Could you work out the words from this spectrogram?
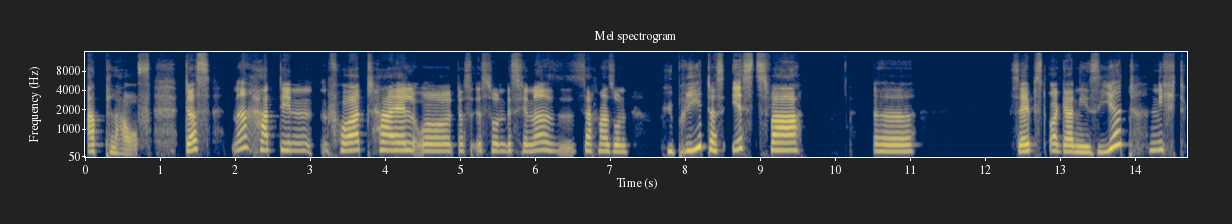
Ablauf. Das ne, hat den Vorteil, uh, das ist so ein bisschen, ne, sag mal, so ein Hybrid. Das ist zwar äh, selbst organisiert, nicht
